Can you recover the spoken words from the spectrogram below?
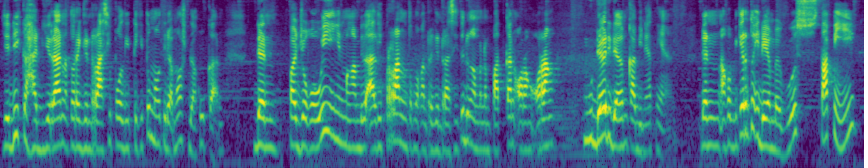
Jadi kehadiran atau regenerasi politik itu mau tidak mau harus dilakukan. Dan Pak Jokowi ingin mengambil alih peran untuk melakukan regenerasi itu dengan menempatkan orang-orang muda di dalam kabinetnya. Dan aku pikir itu ide yang bagus, tapi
